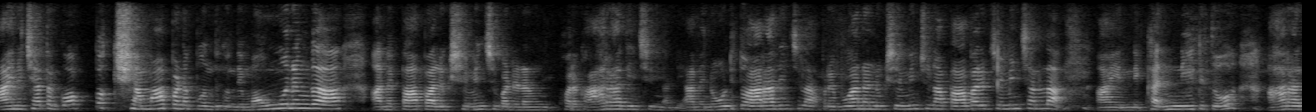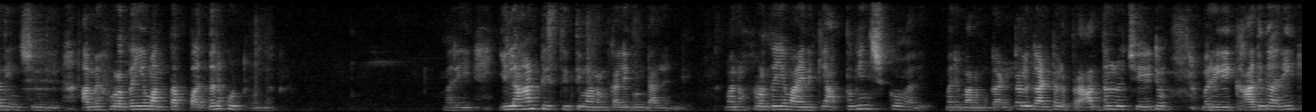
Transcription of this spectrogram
ఆయన చేత గొప్ప క్షమాపణ పొందుకుంది. మౌనంగా ఆమె పాపాలు క్షమించబడడం కొరకు ఆరాధించిందండి. ఆమె నోటితో ఆరాధించలా ప్రభువా నన్ను క్షమించు నా పాపాలు క్షమించల్లా ఆయన్ని కన్నీటితో ఆరాధించింది. ఆమె హృదయం అంతా పద్దన కొట్టుకుంది అక్కడ. మరి ఇలాంటి స్థితి మనం కలిగి ఉండాలండి. మన హృదయం ఆయనకి అప్పగించుకోవాలి. మరి మనం గంటలు గంటలు ప్రార్థనలు చేయటం మరి కాదు కానీ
